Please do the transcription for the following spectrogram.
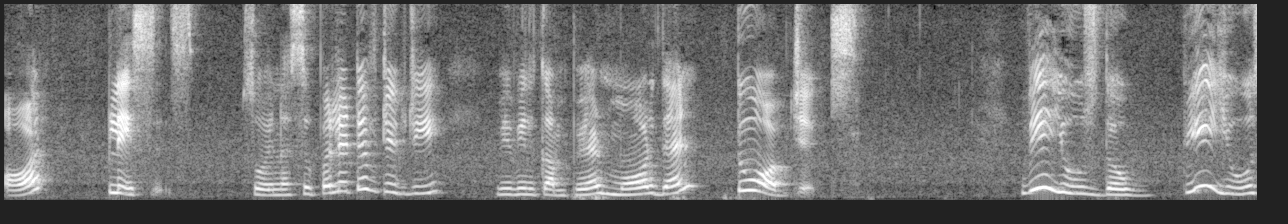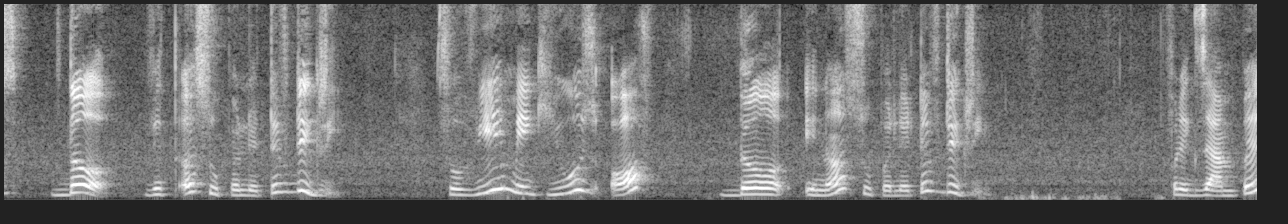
or places. So, in a superlative degree, we will compare more than two objects. We use the we use the with a superlative degree. So we make use of the in a superlative degree. For example,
